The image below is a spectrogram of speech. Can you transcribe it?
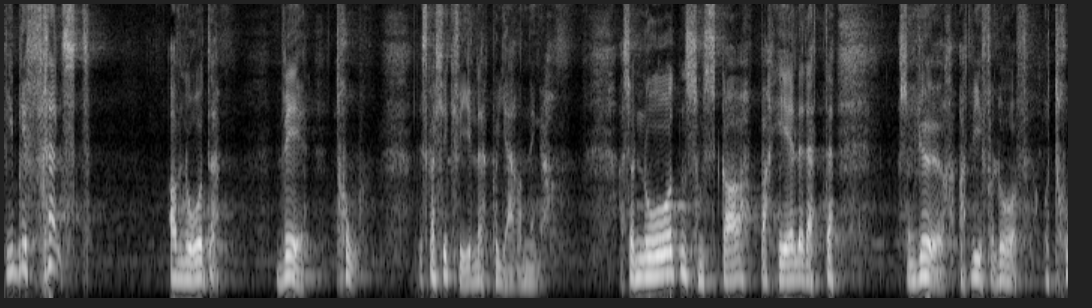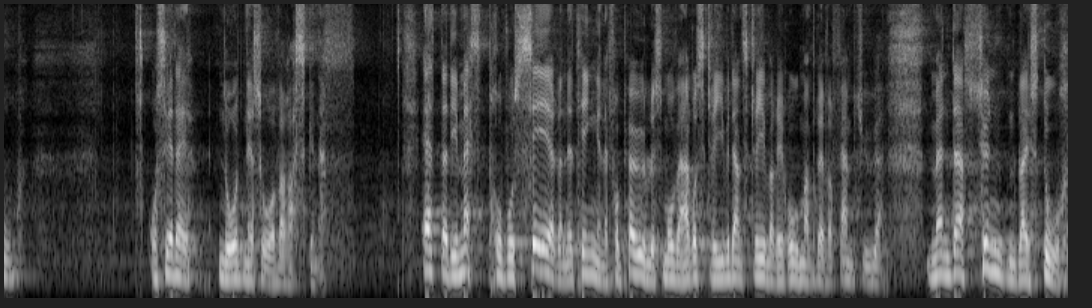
Vi blir frelst av nåde ved tro. Det skal ikke hvile på gjerninger. Altså Nåden som skaper hele dette, som gjør at vi får lov å tro. Og så er det nåden er så overraskende. Et av de mest provoserende tingene for Paulus må være å skrive den skriver i Romerbrevet 5,20. Men der synden ble stor,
